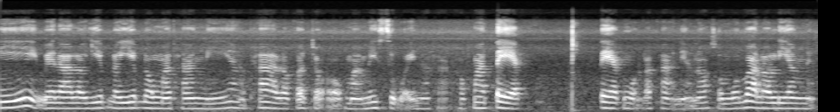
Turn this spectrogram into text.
นี้ เวลาเราเย็บเราเย็บลงมาทางนี้ ผ้าเราก็จะออกมาไม่สวยนะคะ ออกมาแตกแตกหมดล้วค่ะเนี่ยเนาะสมมติว่าเราเรียงเนี่ย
